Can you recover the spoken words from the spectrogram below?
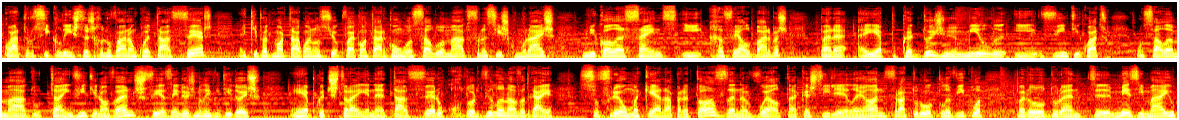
Quatro ciclistas renovaram com a TAV. A equipa de Mortágua anunciou que vai contar com Gonçalo Amado, Francisco Moraes, Nicola Sainz e Rafael Barbas para a época 2024. Gonçalo Amado tem 29 anos, fez em 2022 a época de estreia na TAV. O corredor de Vila Nova de Gaia sofreu uma queda aparatosa na volta a Castilha e León, fraturou a clavícula, parou durante mês e meio,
